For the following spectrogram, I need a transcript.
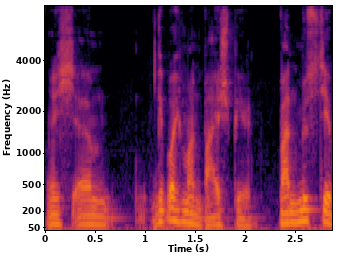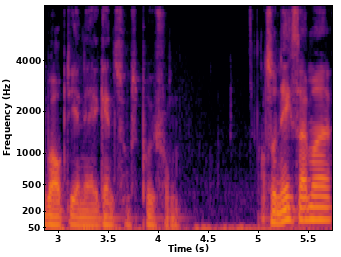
Und ich ähm, gebe euch mal ein Beispiel. Wann müsst ihr überhaupt in eine Ergänzungsprüfung? Zunächst einmal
